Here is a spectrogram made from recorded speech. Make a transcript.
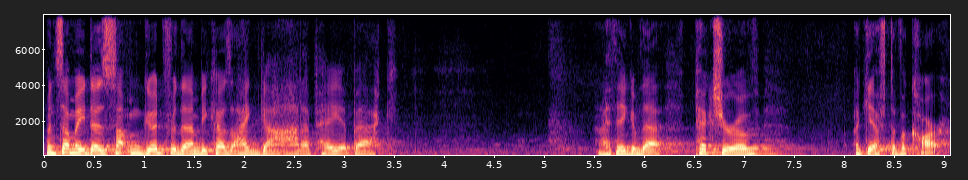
when somebody does something good for them because I got to pay it back. And I think of that picture of a gift of a car.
